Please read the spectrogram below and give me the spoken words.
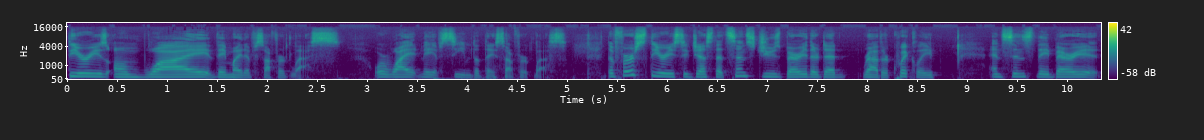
theories on why they might have suffered less or why it may have seemed that they suffered less. The first theory suggests that since Jews bury their dead rather quickly, and since they bury it,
